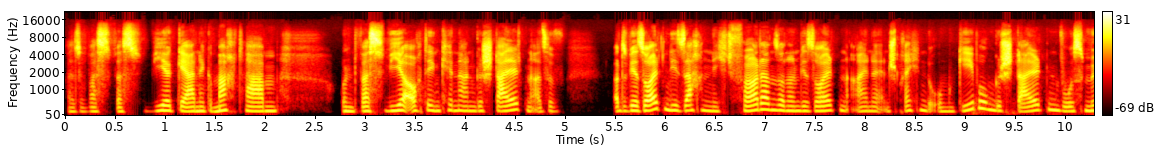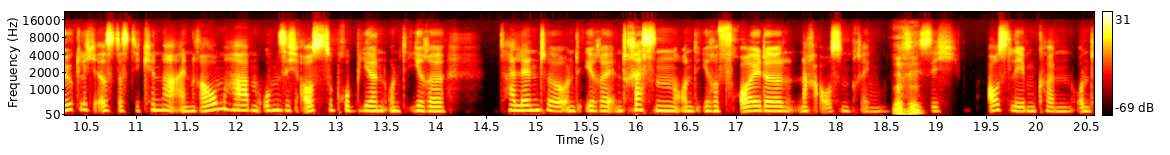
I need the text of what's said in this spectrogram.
Also was, was wir gerne gemacht haben und was wir auch den Kindern gestalten. Also, also wir sollten die Sachen nicht fördern, sondern wir sollten eine entsprechende Umgebung gestalten, wo es möglich ist, dass die Kinder einen Raum haben, um sich auszuprobieren und ihre Talente und ihre Interessen und ihre Freude nach außen bringen, wo mhm. sie sich ausleben können. Und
